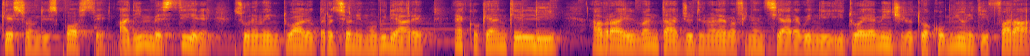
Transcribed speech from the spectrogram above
che sono disposte ad investire su un'eventuale operazione immobiliare, ecco che anche lì avrai il vantaggio di una leva finanziaria, quindi i tuoi amici, la tua community farà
